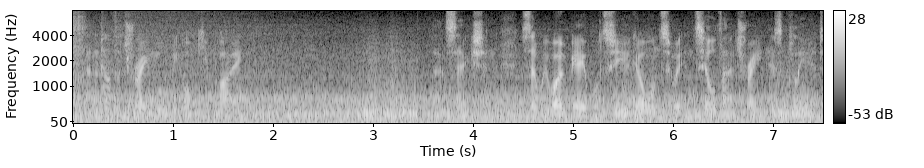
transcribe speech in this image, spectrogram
and another train will be occupying that section, so we won't be able to go onto it until that train has cleared.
